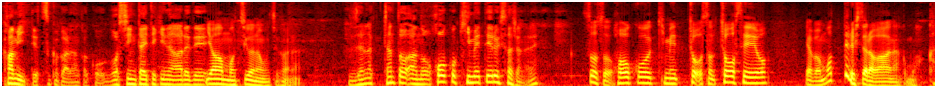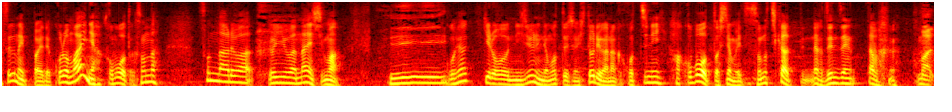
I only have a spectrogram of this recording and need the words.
神ってつくからなんかこうご神体的なあれで。いやもちろんないもちろんないじゃなくちゃんとあの方向決めてる人じゃない？そうそう方向を決めちょその調整を。やっぱ持ってる人らはなんかもう稼ぐのいっぱいでこれを前に運ぼうとかそんなそんなあれは余裕はないしまへあえ500キロを20人で持ってる人の1人がなんかこっちに運ぼうとしても別にその力ってなんか全然多分まあ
